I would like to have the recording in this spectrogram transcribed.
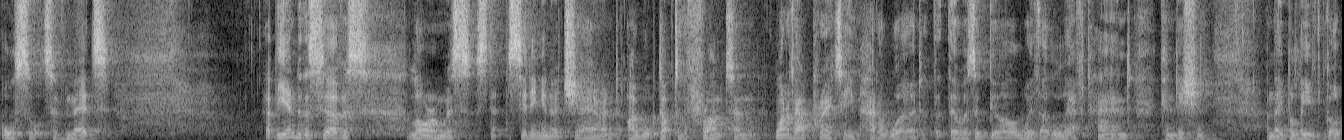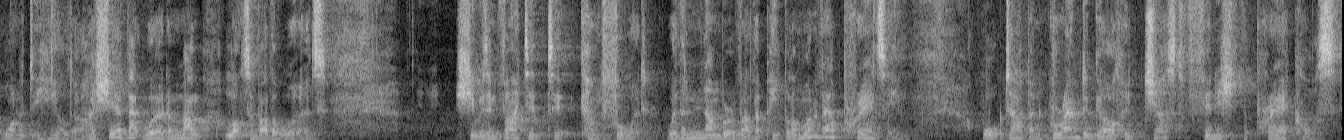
all sorts of meds. At the end of the service, Lauren was sitting in her chair, and I walked up to the front, and one of our prayer team had a word that there was a girl with a left hand condition and they believed God wanted to heal her. I shared that word among lots of other words. She was invited to come forward with a number of other people, and one of our prayer team walked up and grabbed a girl who'd just finished the prayer course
